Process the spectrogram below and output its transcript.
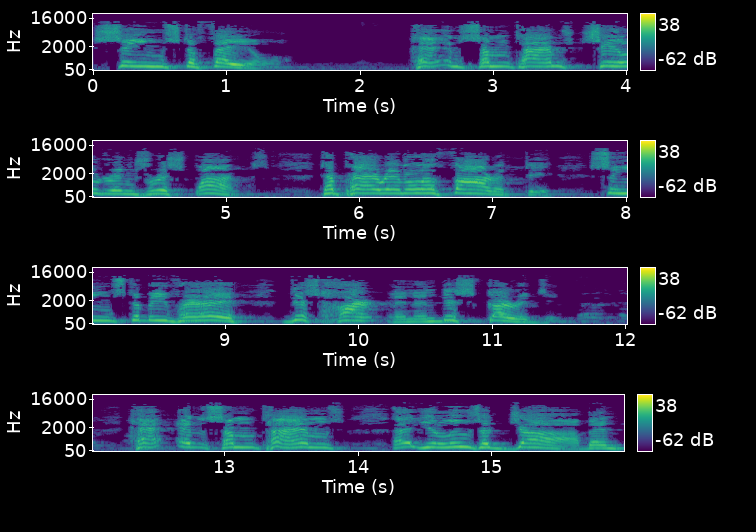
seems to fail. And sometimes children's response to parental authority seems to be very disheartening and discouraging. And sometimes uh, you lose a job and,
